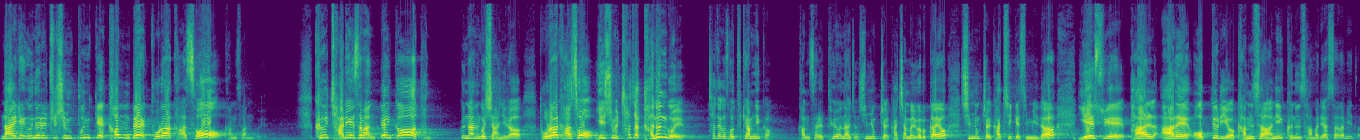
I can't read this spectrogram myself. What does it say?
나에게 은혜를 주신 분께 back. 돌아가서 감사하는 거예요. 그 자리에서만 땡까 끝나는 것이 아니라 돌아가서 예수님을 찾아가는 거예요. 찾아가서 어떻게 합니까? 감사를 표현하죠. 16절 같이 한번 읽어볼까요? 16절 같이 읽겠습니다. 예수의 발 아래 엎드려 감사하니 그는 사마리아 사람이다.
